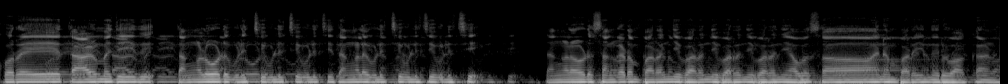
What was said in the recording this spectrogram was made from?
കുറേ താഴ്മ ചെയ്ത് തങ്ങളോട് വിളിച്ച് വിളിച്ച് വിളിച്ച് തങ്ങളെ വിളിച്ച് വിളിച്ച് വിളിച്ച് തങ്ങളോട് സങ്കടം പറഞ്ഞ് പറഞ്ഞ് പറഞ്ഞ് പറഞ്ഞ് അവസാനം പറയുന്ന ഒരു വാക്കാണ്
